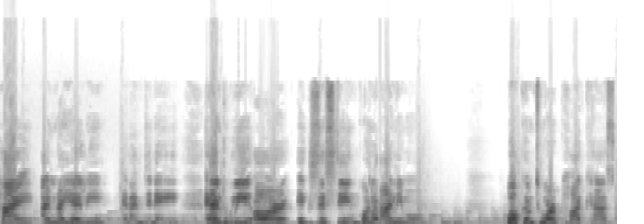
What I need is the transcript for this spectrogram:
Hi, I'm Nayeli. And I'm Danae. And, and we, we, are Existing con Animo. Welcome to our podcast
